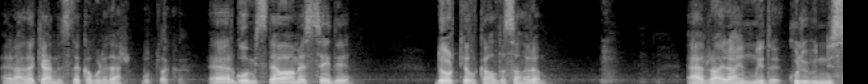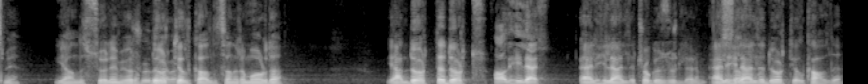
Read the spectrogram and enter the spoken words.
Herhalde kendisi de kabul eder. Mutlaka. Eğer Gomis devam etseydi 4 yıl kaldı sanırım. El Rayrayn mıydı kulübünün ismi? Yanlış söylemiyorum. Şurada 4 hemen. yıl kaldı sanırım orada. Yani 4'te 4 Al Hilal. El Hilal'de çok özür dilerim. El. Hilal'de 4 yıl kaldı.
